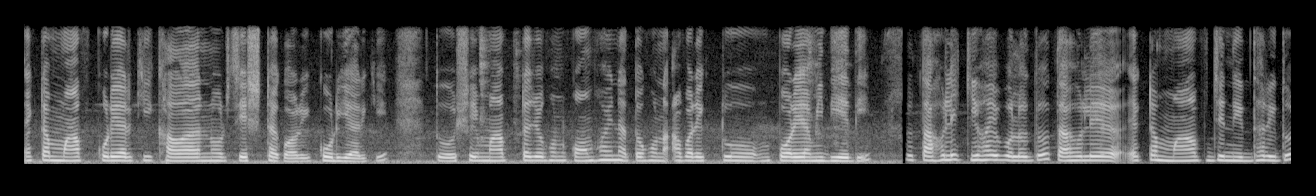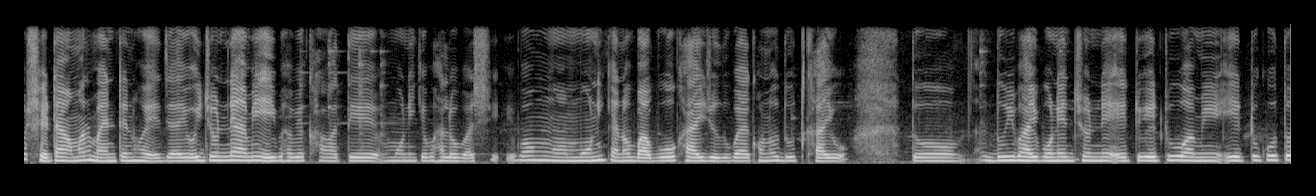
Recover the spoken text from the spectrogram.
একটা মাপ করে আর কি খাওয়ানোর চেষ্টা করি করি আর কি। তো সেই মাপটা যখন কম হয় না, তখন আবার একটু পরে আমি দিয়ে দিই। তো তাহলে কি হয় বলো তো? তাহলে একটা মাপ যে নির্ধারিত, সেটা আমার মেনটেন হয়ে যায়। ওই জন্যে আমি এইভাবে খাওয়াতে মনিকে ভালোবাসি। এবং মনি কেন? বাবুও খায় যদু বা এখনও দুধ খায়ও। তো দুই ভাই বোনের জন্যে এটু এটু আমি, এটুকু তো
